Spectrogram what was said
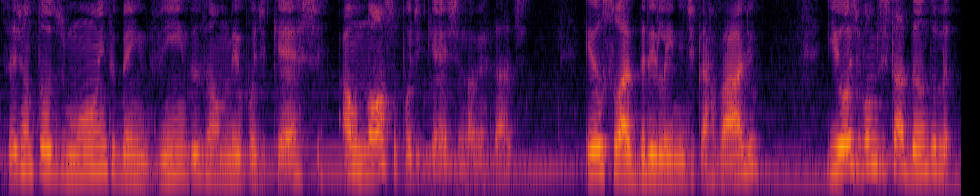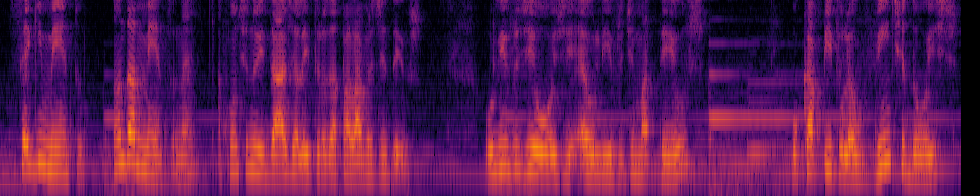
sejam todos muito bem-vindos ao meu podcast, ao nosso podcast, na verdade. Eu sou a Adrilene de Carvalho e hoje vamos estar dando seguimento, andamento, né? A continuidade à leitura da palavra de Deus. O livro de hoje é o livro de Mateus, o capítulo é o 22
